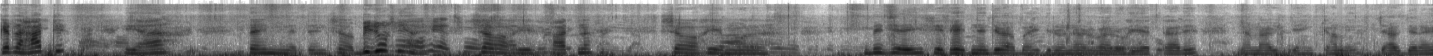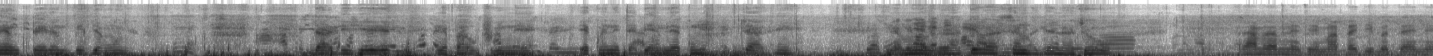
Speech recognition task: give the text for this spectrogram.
કેટલા હાથ યા, ત્રણ ને ત્રણ, છ. બીજું છે છ હે હાથ નથી. છ હે મોલ બીજે ઈ છે ને જેવા બાજરો, નરવારો હે અત્યારે. ને અમે આવી ગયા કામે ચાર જણા એમ ઉતર્યા બીજા હું. દાદી છે ને ભાવફૂલ ને એક વનિતા બેન ને એક હું ચાર હે ને મોરલા કેવા છે? મજાના જોવો રામ રામ ને જય માતાજી બધાને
